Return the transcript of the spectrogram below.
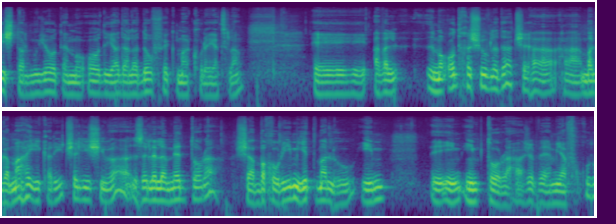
השתלמויות, הם מאוד יד על הדופק מה קורה אצלם. אבל זה מאוד חשוב לדעת שהמגמה העיקרית של ישיבה זה ללמד תורה. שהבחורים יתמלאו עם, עם, עם תורה והם יהפכו,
